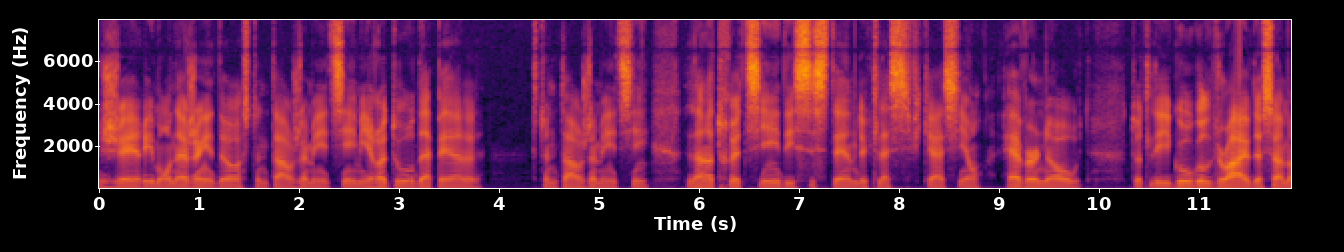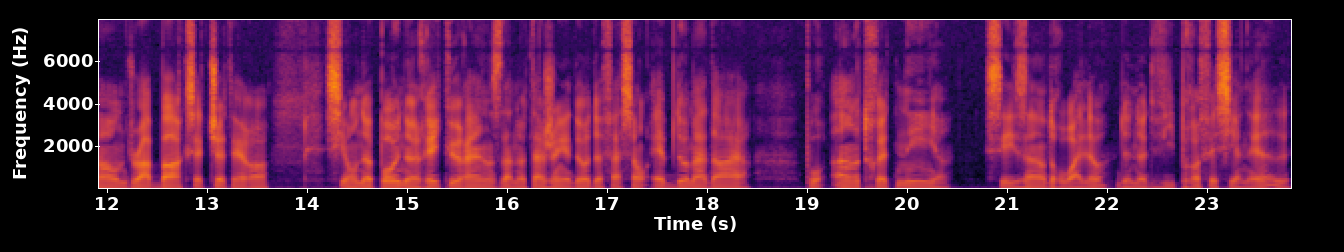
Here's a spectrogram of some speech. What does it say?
Gérer mon agenda, c'est une tâche de maintien. Mes retours d'appel, c'est une tâche de maintien. L'entretien des systèmes de classification, Evernote, toutes les Google Drive de ce monde, Dropbox, etc. Si on n'a pas une récurrence dans notre agenda de façon hebdomadaire pour entretenir ces endroits-là de notre vie professionnelle,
